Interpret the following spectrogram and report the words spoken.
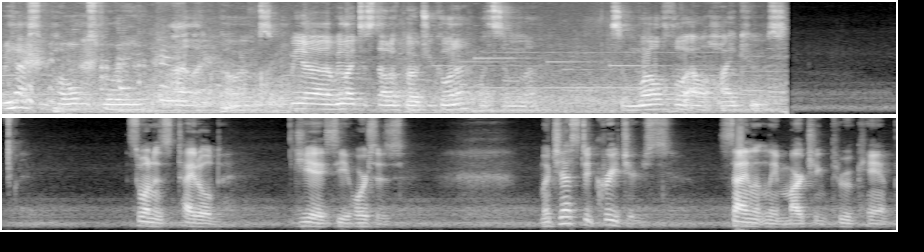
We have some poems for you. I like poems. We uh, we like to start off poetry corner with some uh, some well thought out haikus. This one is titled GAC Horses. Majestic creatures, silently marching through camp.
